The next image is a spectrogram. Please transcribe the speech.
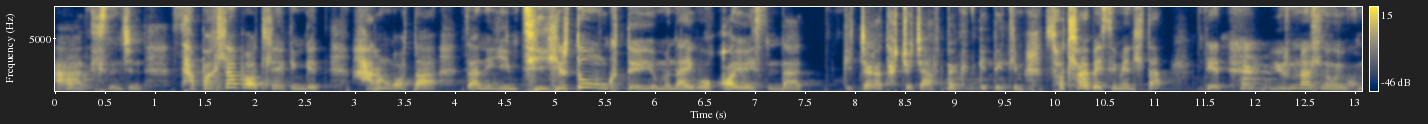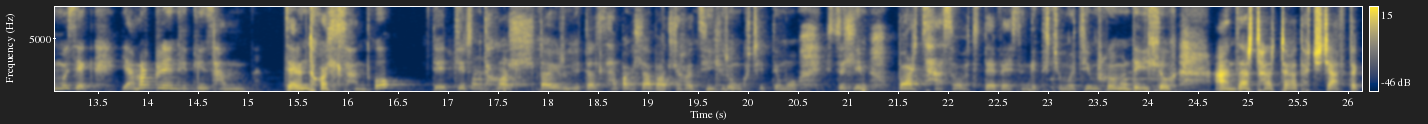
А тэгсэн чинь сабагла бодлыг ингээд харангуудаа за нэг юм цэнхэрдэн өнгөтэй юм нь айгүй гоё байсан да гэж яагаад очиж авдаг гэдэг тийм судалгаа байсан юм байна л да. Тэгээд ер нь бол нөгөө хүмүүс яг ямар брэнд гэдгийг сан зарим тохиолдолд сандгүй. Тэгээд тэр тохиолдолдоо ерөнхийдөө сабаглаа бодлохоо цэнхэр өнгөч гэдэг юм уу эсвэл ийм бор цаасан ууттай байсан гэдэг ч юм уу тиймэрхүү юмдыг илүү их анзаарч харж байгаад очиж авдаг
